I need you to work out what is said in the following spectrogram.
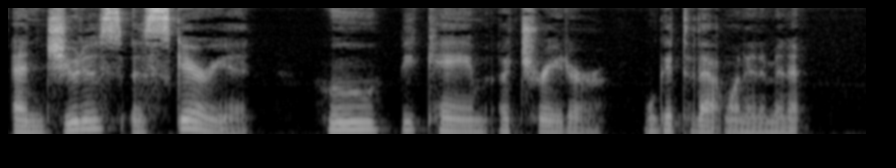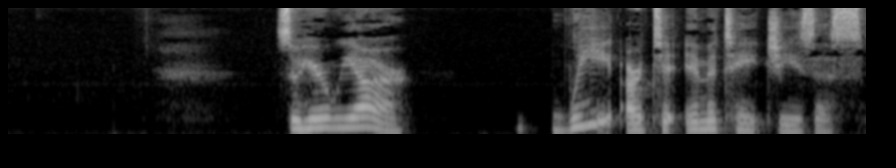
and Judas Iscariot, who became a traitor. We'll get to that one in a minute. So here we are. We are to imitate Jesus.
